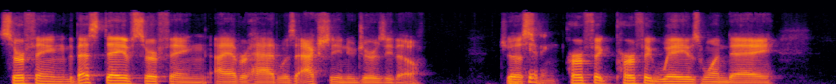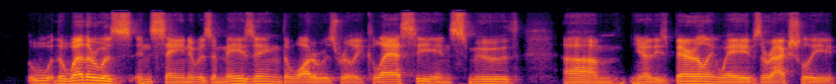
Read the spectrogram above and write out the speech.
surfing, the best day of surfing I ever had was actually in New Jersey, though. Just perfect, perfect waves one day. The weather was insane. It was amazing. The water was really glassy and smooth um, you know, these barreling waves are actually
